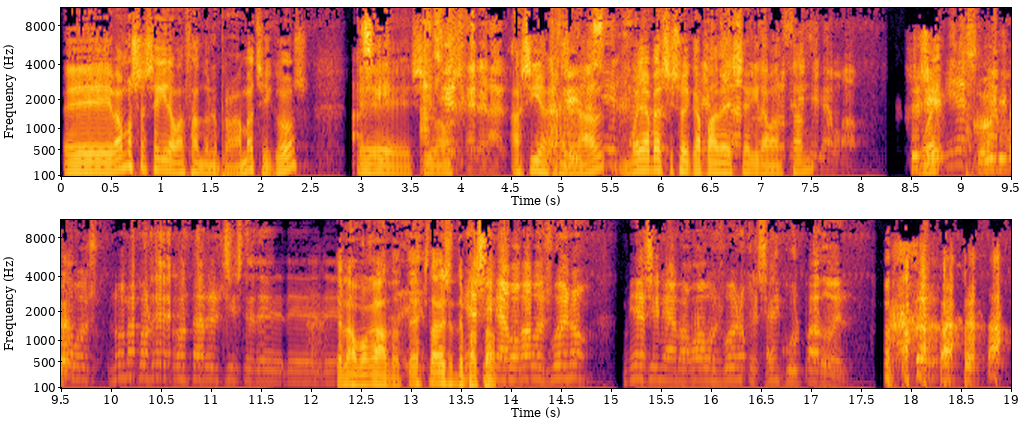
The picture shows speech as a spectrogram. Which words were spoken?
Eh, vamos a seguir avanzando en el programa, chicos. Así, Eh, sí, así vamos- en general. Así en general. Así. Voy a ver si soy capaz de seguir avanzando. Sí, sí. Voy- Mira si mi abogado No me acordé de contar el chiste de... de- de- Del abogado, esta vez se te Mira pasó. si mi abogado es bueno, mira si mi abogado es bueno que se ha inculpado él.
